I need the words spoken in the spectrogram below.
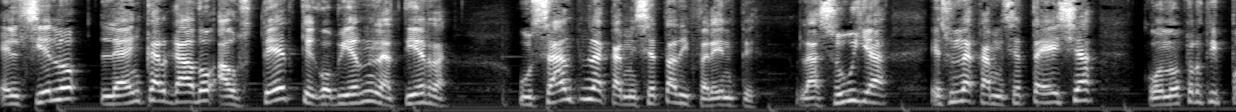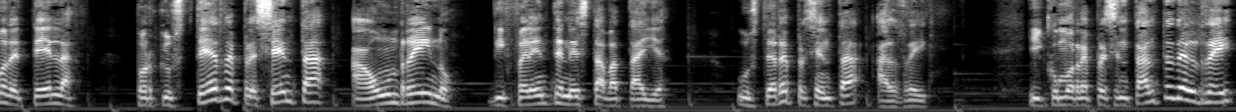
el cielo le ha encargado a usted que gobierne la tierra, usando una camiseta diferente. La suya es una camiseta hecha con otro tipo de tela, porque usted representa a un reino diferente en esta batalla. Usted representa al rey. Y como representante del rey,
